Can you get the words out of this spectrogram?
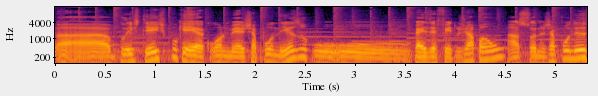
a, a PlayStation porque a Konami é japonesa, o, o PES é feito no Japão, a Sony é japonesa,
